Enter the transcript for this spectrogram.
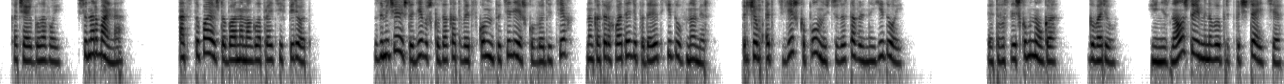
— качаю головой. «Все нормально». Отступаю, чтобы она могла пройти вперед. Замечаю, что девушка закатывает в комнату тележку, вроде тех, на которых в отеле подают еду в номер. Причем эта тележка полностью заставлена едой. «Этого слишком много», — говорю. «Я не знала, что именно вы предпочитаете».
